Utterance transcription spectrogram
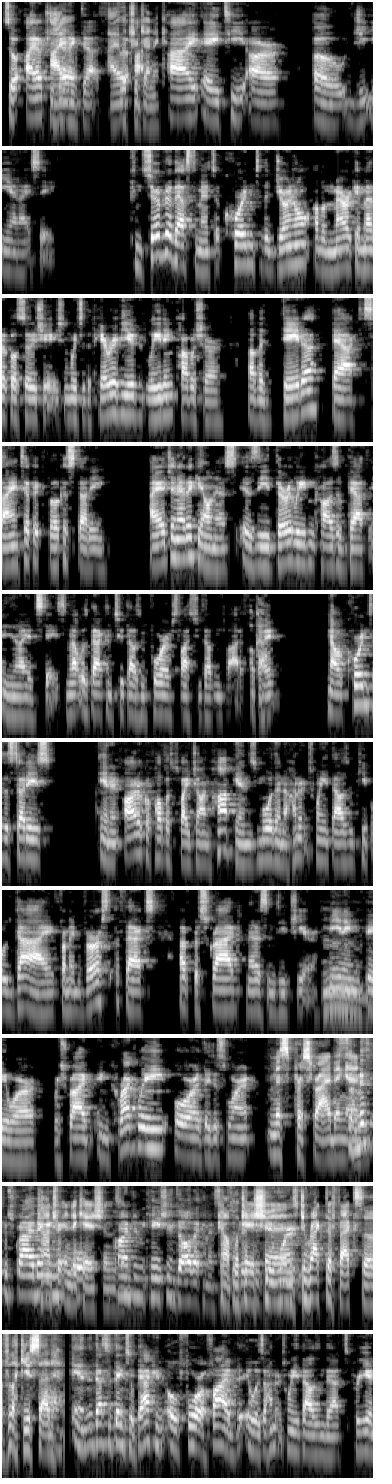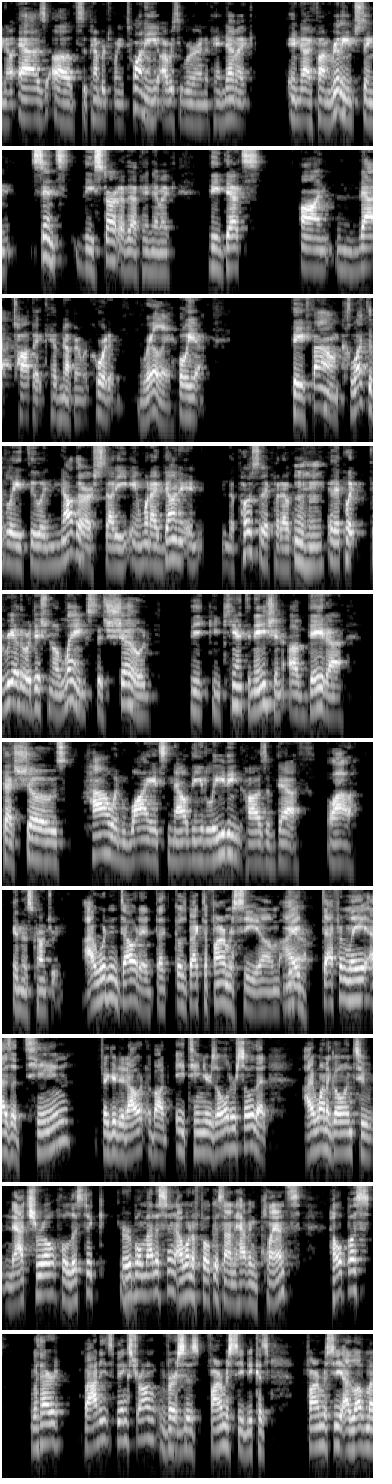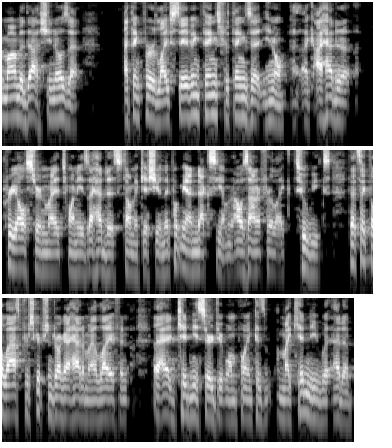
So iatrogenic I- death. Uh, iatrogenic. I A T R O G E N I C. Conservative estimates, according to the Journal of American Medical Association, which is the peer reviewed leading publisher of a data backed scientific focused study, iatrogenic illness is the third leading cause of death in the United States. And that was back in 2004 slash 2005. Okay. Right? Now, according to the studies in an article published by John Hopkins, more than 120,000 people die from adverse effects of prescribed medicines each year, mm. meaning they were prescribed incorrectly or they just weren't misprescribing so and misprescribing contraindications contraindications all that kind of stuff. Complications direct effects of like you said. And that's the thing. So back in 04 05 it was 120,000 deaths per year. Now as of September 2020 obviously we're in a pandemic. And I found really interesting since the start of that pandemic, the deaths on that topic have not been recorded. Really? Oh, yeah. They found collectively through another study, and what I've done in the post that I put out, mm-hmm. they put three other additional links that showed the concatenation of data that shows how and why it's now the leading cause of death. Wow. In this country. I wouldn't doubt it. That goes back to pharmacy. Um, yeah. I definitely, as a teen, figured it out about 18 years old or so that I want to go into natural, holistic hmm. herbal medicine. I want to focus on having plants help us with our bodies being strong hmm. versus mm-hmm. pharmacy because pharmacy, I love my mom to death. She knows that. I think for life saving things, for things that, you know, like I had a, pre-ulcer in my 20s. I had a stomach issue and they put me on Nexium and I was on it for like two weeks. That's like the last prescription drug I had in my life. And I had kidney surgery at one point because my kidney had a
